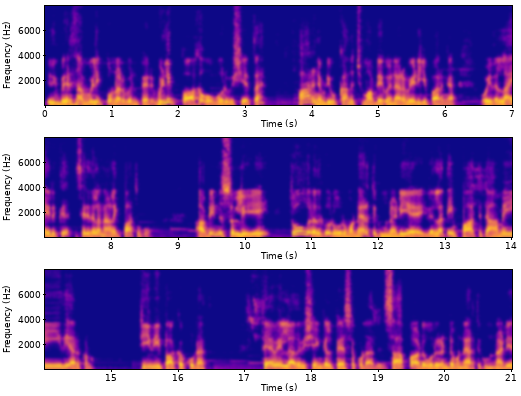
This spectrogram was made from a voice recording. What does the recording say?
இதுக்கு பேர் தான் விழிப்புணர்வுன்னு பேர். விழிப்பாக ஒவ்வொரு விஷயத்தை பாருங்க இப்படி உட்காந்து சும்மா அப்படியே கொஞ்ச நேரம் வேடிக்கை பாருங்க. ஓ இதெல்லாம் இருக்கு. சரி இதெல்லாம் நாளைக்கு பார்த்துக்குவோம். அப்படின்னு சொல்லி தூங்குறதுக்கு ஒரு ஒரு மணி நேரத்துக்கு முன்னாடியே இது எல்லாத்தையும் பார்த்துட்டு அமைதியாக இருக்கணும். டிவி பார்க்கக்கூடாது. தேவையில்லாத விஷயங்கள் பேசக்கூடாது. சாப்பாடு ஒரு ரெண்டு மணி நேரத்துக்கு முன்னாடியே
